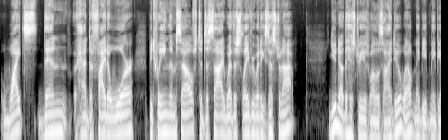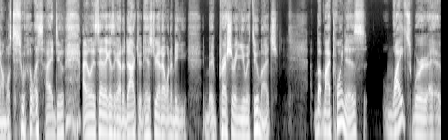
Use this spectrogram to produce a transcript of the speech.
Whites then had to fight a war between themselves to decide whether slavery would exist or not. You know the history as well as I do. Well, maybe maybe almost as well as I do. I only say that because I got a doctorate in history. I don't want to be pressuring you with too much. But my point is, whites were uh,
